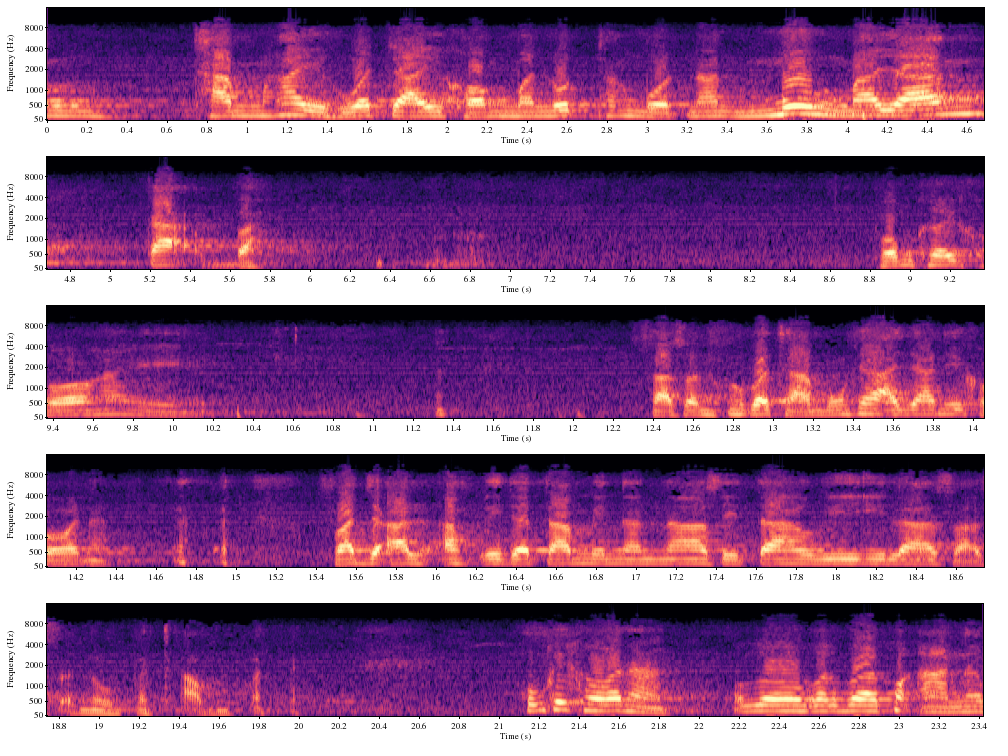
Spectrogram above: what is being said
งทำให้หัวใจของมนุษย์ทั้งหมดนั้น มุ่งมายังกะบะผมเคยขอให้ ศาสนาประถามผมแค่อายานี้ขอนะฟาจัลอัฟอิดะตามินันนาสิตาวีอิลาศาสนุปธรรม ผมเคยขอนะอัลลอฮฺว่าเขาอ่านนะ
